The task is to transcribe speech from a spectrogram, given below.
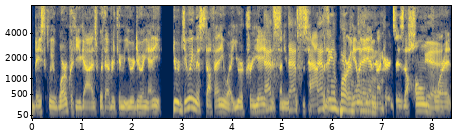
basically work with you guys with everything that you were doing. Any you were doing this stuff anyway. You were creating that's this anyway. that's this is that's the important thing. Band Records is the home Yeah. for it,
